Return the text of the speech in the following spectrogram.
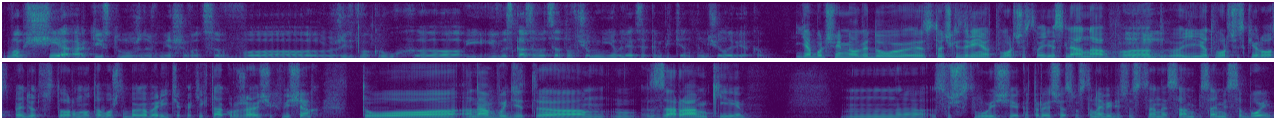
Вообще артисту нужно вмешиваться в э, жизнь вокруг э, и высказываться о том, в чем не является компетентным человеком. Я больше имел в виду э, с точки зрения творчества. Если она в угу. ее творческий рост пойдет в сторону того, чтобы говорить о каких-то окружающих вещах, то она выйдет за рамки существующие, которые сейчас установились у сцены сам, сами собой,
